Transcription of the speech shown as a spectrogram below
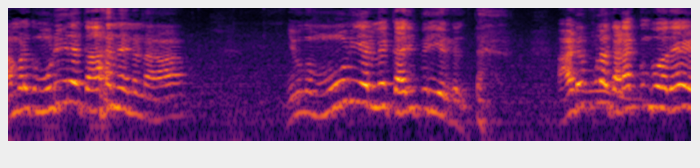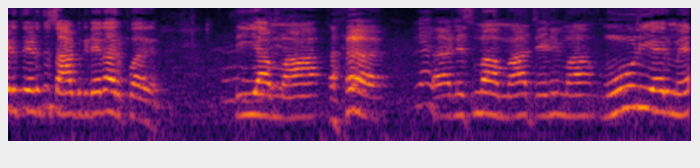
நம்மளுக்கு முடிகிற காரணம் என்னன்னா இவங்க மூணு பேருமே கரிப்பிரியர்கள். அடுப்புல கடக்கும் போதே எடுத்து எடுத்து சாப்பிட்டுக்கிட்டே தான் இருப்பாங்க. தீயாம்மா. நிஸ்மா அம்மா ஜெனிமா மூணு பேருமே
